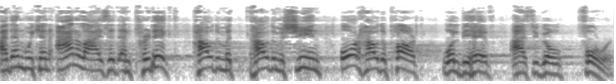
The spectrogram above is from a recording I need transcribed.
And then we can analyze it and predict how the, how the machine or how the part will behave as you go forward.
